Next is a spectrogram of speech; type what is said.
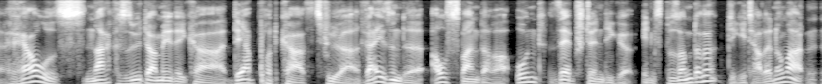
Raus nach Südamerika, der Podcast für Reisende, Auswanderer und Selbstständige, insbesondere digitale Nomaden.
